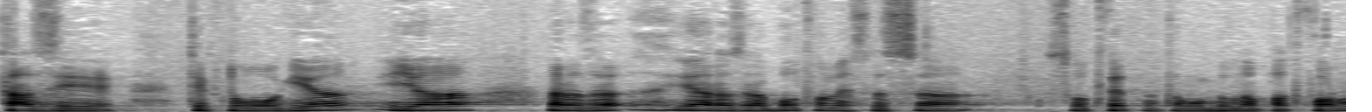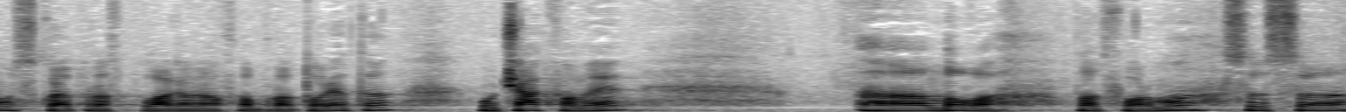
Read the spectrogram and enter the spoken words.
тази технология я, я разработваме с съответната мобилна платформа, с която разполагаме в лабораторията. Очакваме нова платформа с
